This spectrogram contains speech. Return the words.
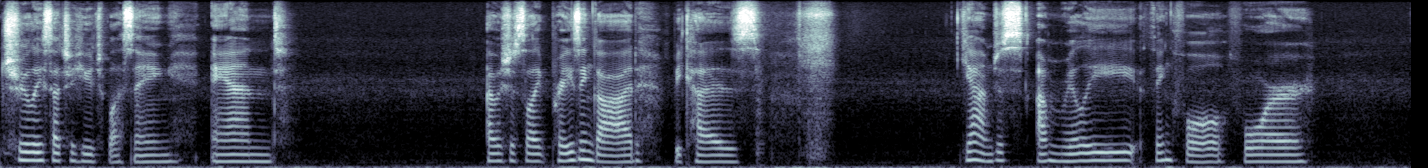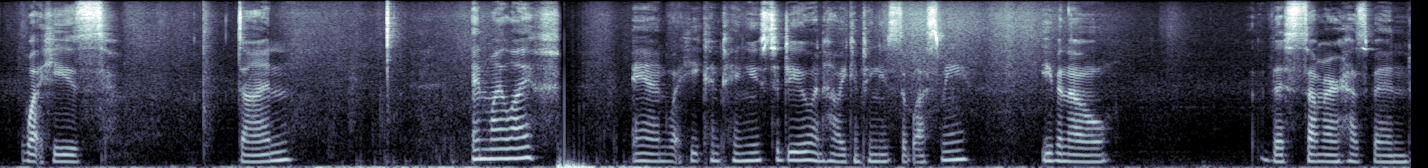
Truly, such a huge blessing. And I was just like praising God because yeah, I'm just I'm really thankful for what he's done in my life and what he continues to do and how he continues to bless me even though this summer has been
